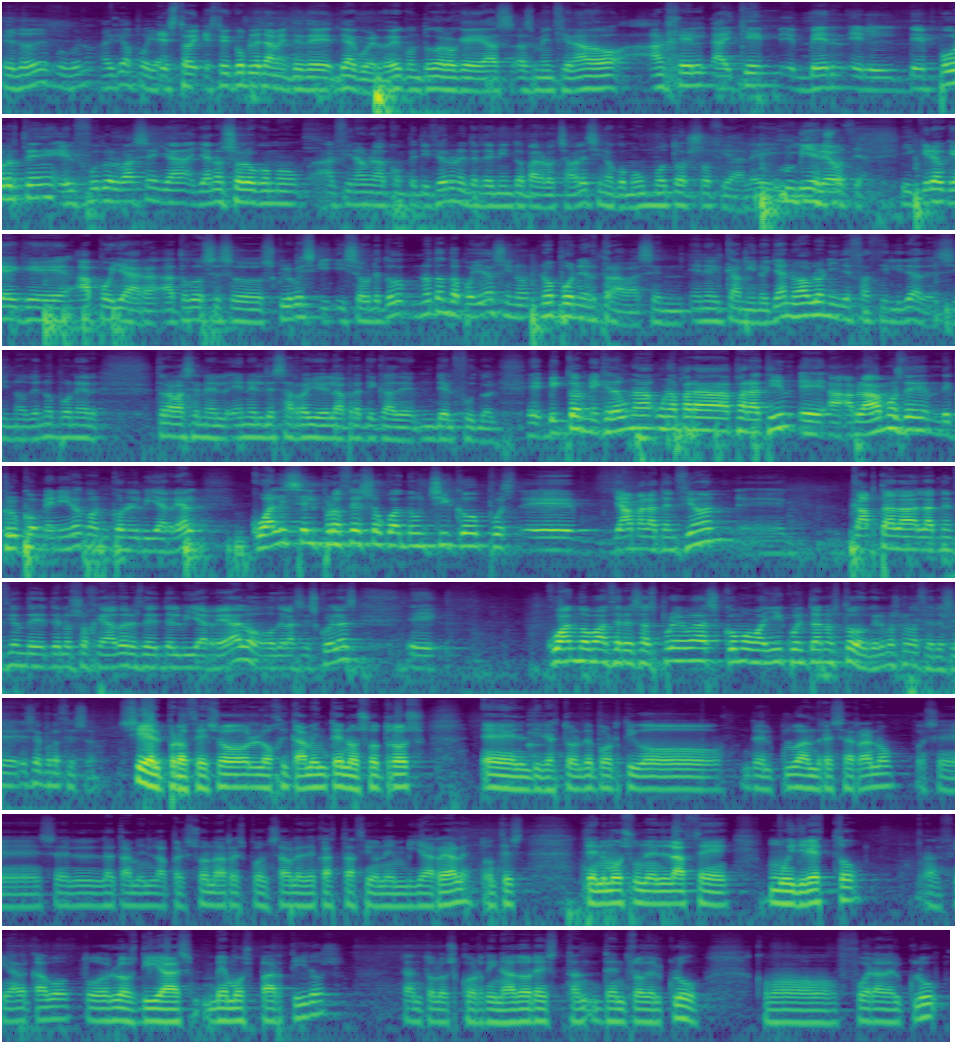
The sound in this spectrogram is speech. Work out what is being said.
Entonces, pues bueno, hay que apoyar. Estoy, estoy completamente de, de acuerdo ¿eh? con todo lo que has, has mencionado. Ángel, hay que ver el deporte, el fútbol base, ya, ya no solo como al final una competición, un entretenimiento para los chavales, sino como un motor social. ¿eh? Y, Un bien creo, social. Y creo que hay que apoyar a todos esos clubes y, y sobre todo, no tanto apoyar, sino no poner trabas en, en el camino. Ya no hablo ni de facilidades, sino de no poner trabas en el, en el desarrollo y la práctica de- del fútbol. Eh, Víctor, me queda una, una para, para ti. Eh, hablábamos de, de club convenido con, con el Villarreal. ¿Cuál es el proceso cuando un chico pues eh, llama la atención? eh, capta la, atención de, los ojeadores de- del Villarreal o, de las escuelas. Eh, ¿Cuándo va a hacer esas pruebas? ¿Cómo va allí? Cuéntanos todo. Queremos conocer ese, proceso. Sí, el proceso, lógicamente, nosotros, el director deportivo del club, Andrés Serrano, pues es también la persona responsable de captación en Villarreal. Entonces, tenemos un enlace muy directo. Al fin y al cabo, todos los días vemos partidos, tanto los coordinadores dentro del club como fuera del club.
